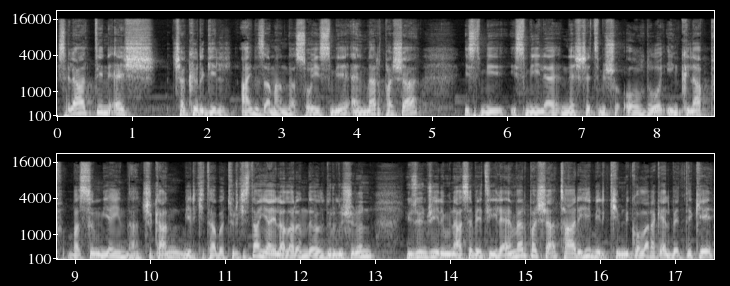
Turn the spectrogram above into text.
Selahattin Eş Çakırgil aynı zamanda soy ismi Enver Paşa ismi ismiyle neşretmiş olduğu İnkılap basım yayından çıkan bir kitabı. Türkistan yaylalarında öldürülüşünün 100. yılı münasebetiyle Enver Paşa tarihi bir kimlik olarak elbette ki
